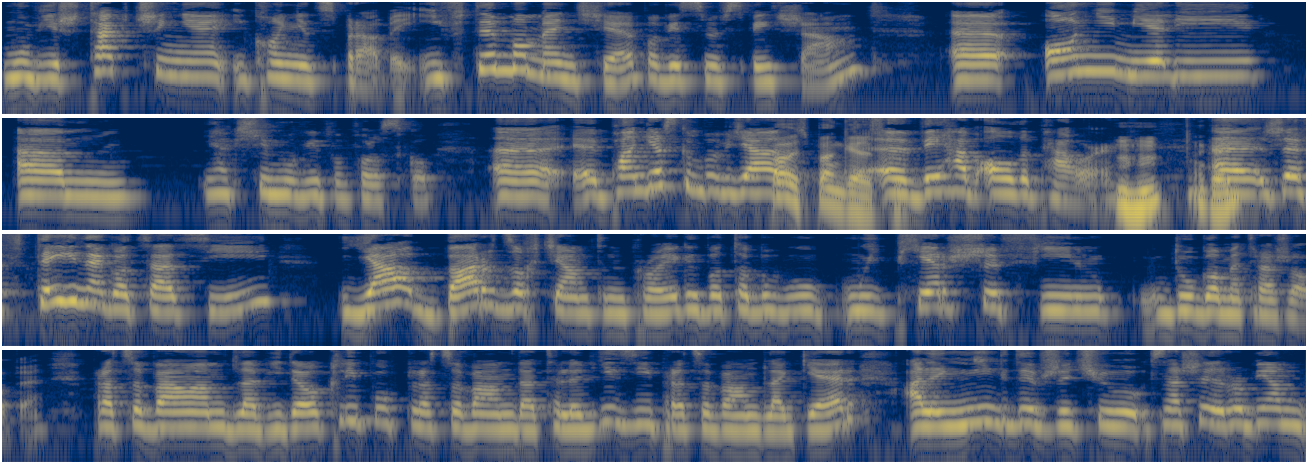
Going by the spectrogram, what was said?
mówisz tak czy nie i koniec sprawy. I w tym momencie, powiedzmy w Space Jam, e, oni mieli, um, jak się mówi po polsku, e, e po angielsku powiedziała, Powiedz po angielsku. E, they have all the power. Mm -hmm, okay. e, że w tej negocjacji ja bardzo chciałam ten projekt, bo to był mój pierwszy film długometrażowy. Pracowałam dla wideoklipów, pracowałam dla telewizji, pracowałam dla gier, ale nigdy w życiu, to znaczy robiłam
